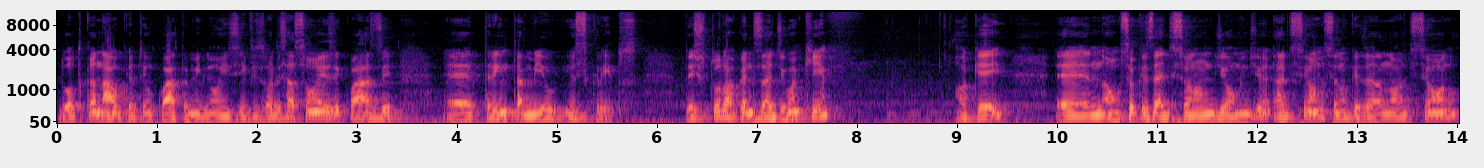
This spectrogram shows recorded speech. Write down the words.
do outro canal, que eu tenho 4 milhões de visualizações e quase é, 30 mil inscritos. Deixo tudo organizadinho aqui, ok? É, não, se eu quiser adicionar um idioma, adiciono. Se não quiser, não adiciono.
